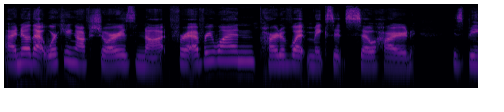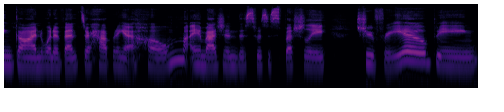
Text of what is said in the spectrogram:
I know that working offshore is not for everyone. Part of what makes it so hard is being gone when events are happening at home. I imagine this was especially true for you, being,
